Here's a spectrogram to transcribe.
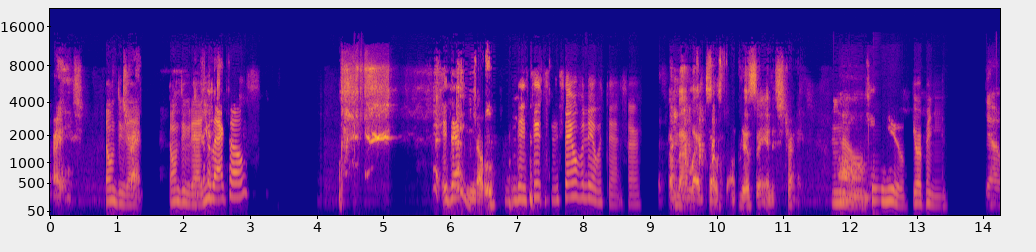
trash. Don't do that. Don't do that. You lactose? Is that no, then sit, stay over there with that, sir? I'm not lactose. I'm just saying it's trash. No, Um, you. Your opinion. Yeah.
